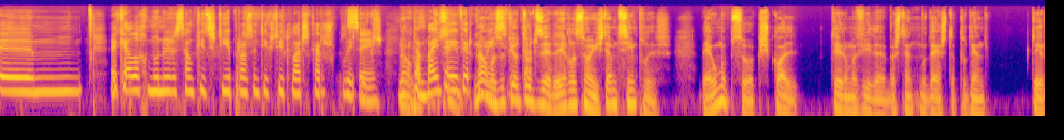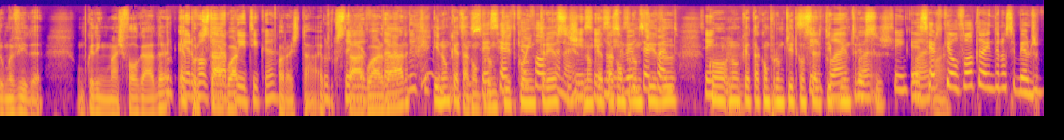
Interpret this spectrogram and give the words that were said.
hum, aquela remuneração que existia para os antigos titulares de cargos políticos. Não, também tem a ver com isso. Não, mas o que eu estou a dizer em relação a isto é muito simples. É uma pessoa que escolhe ter uma vida bastante modesta, podendo ter uma vida um bocadinho mais folgada porque é porque está a guardar. política. Ora está, é porque, porque está a guardar e não quer estar é comprometido com interesses, não, quer estar comprometido com, não quer estar comprometido com certo tipo de interesses. Sim, é certo que ele volta, ainda não sabemos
